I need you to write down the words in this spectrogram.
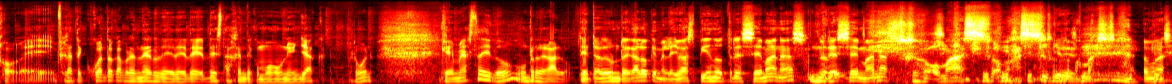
Jo, eh, fíjate cuánto que aprender de, de- esta gente como Union Jack. Pero bueno, que me has traído un regalo. Te he traído un regalo que me lo llevas pidiendo tres semanas, No, tres de- semanas o más, o más, o más.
